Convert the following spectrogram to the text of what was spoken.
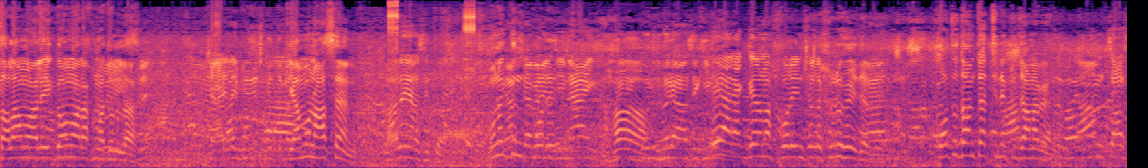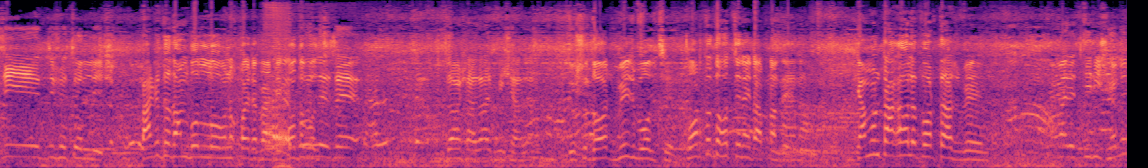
সালাম আলাইকুম রহমতুল্লাহ। চাইলে ভিজিট করতে কেমন আছেন? ভালোই আছি তো। অনেকদিন পরে নাই হ্যাঁ। ধরে আছে কি আর এক দেড় মাস পরে ইনশাল্লাহ শুরু হয়ে যাবে। কত দাম চাচ্ছেন একটু জানাবেন? দাম চাষি দুশো চল্লিশ। পার্টি তো দাম বলল অনেক কয়টা পার্টি? কত বলছে? দশ হাজার বিশ হাজার। দুশো দশ বিশ বলছে। পড়তে তো হচ্ছে না এটা আপনাদের। কেমন টাকা হলে পড়তে আসবে? আমাদের তিরিশ হলে।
